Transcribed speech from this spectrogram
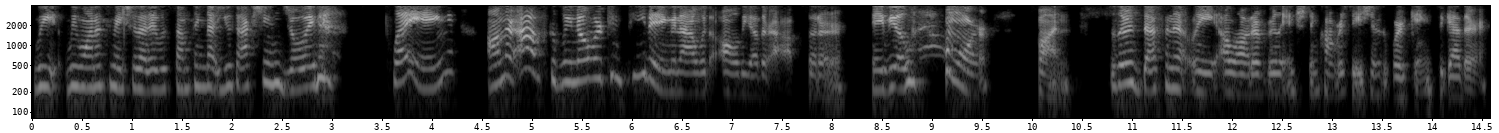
we we wanted to make sure that it was something that youth actually enjoyed playing on their apps because we know we're competing now with all the other apps that are maybe a little more fun. So there's definitely a lot of really interesting conversations working together.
